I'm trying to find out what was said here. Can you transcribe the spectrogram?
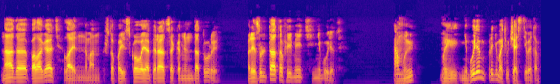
Надо полагать, Лайнман, что поисковая операция комендатуры результатов иметь не будет. — А мы? Мы не будем принимать участие в этом?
